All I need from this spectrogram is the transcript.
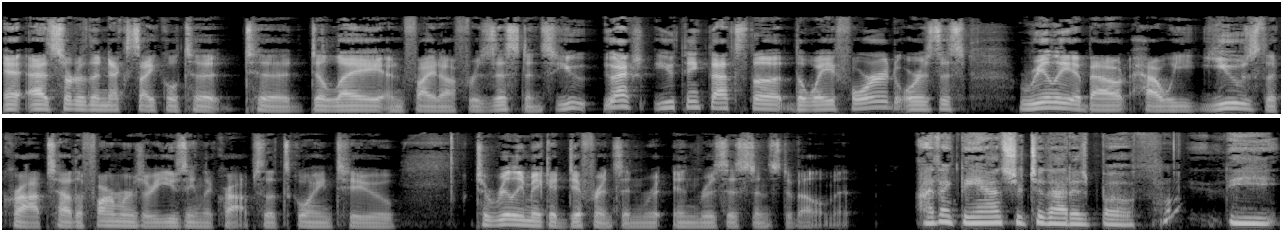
as sort of the next cycle to to delay and fight off resistance. You you actually you think that's the the way forward, or is this really about how we use the crops, how the farmers are using the crops that's going to to really make a difference in in resistance development? I think the answer to that is both. The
